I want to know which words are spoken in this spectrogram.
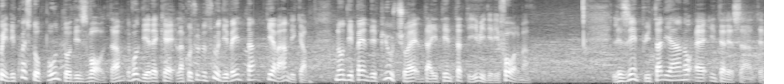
Quindi questo punto di svolta vuol dire che la Costituzione diventa tirannica, non dipende più cioè dai tentativi di riforma. L'esempio italiano è interessante.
